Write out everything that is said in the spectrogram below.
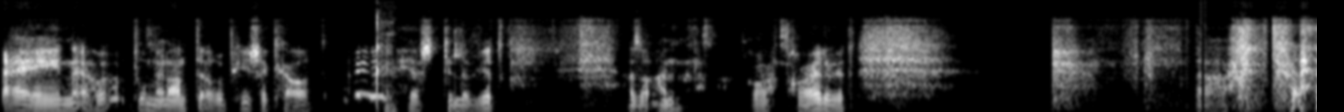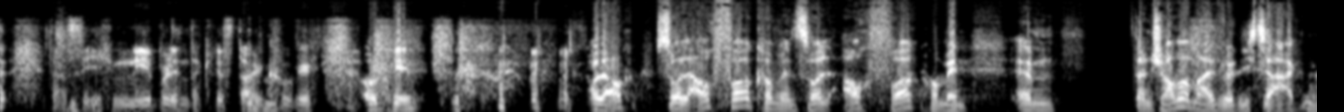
ein dominanter europäischer Cloud-Hersteller wird, also ein Provider wird. Da, da, da, sehe ich einen Nebel in der Kristallkugel. Mhm. Okay. soll, auch, soll auch vorkommen, soll auch vorkommen. Ähm, dann schauen wir mal, würde ich sagen.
